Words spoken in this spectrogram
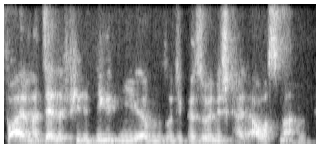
vor allem halt sehr, sehr viele Dinge, die ähm, so die Persönlichkeit ausmachen.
